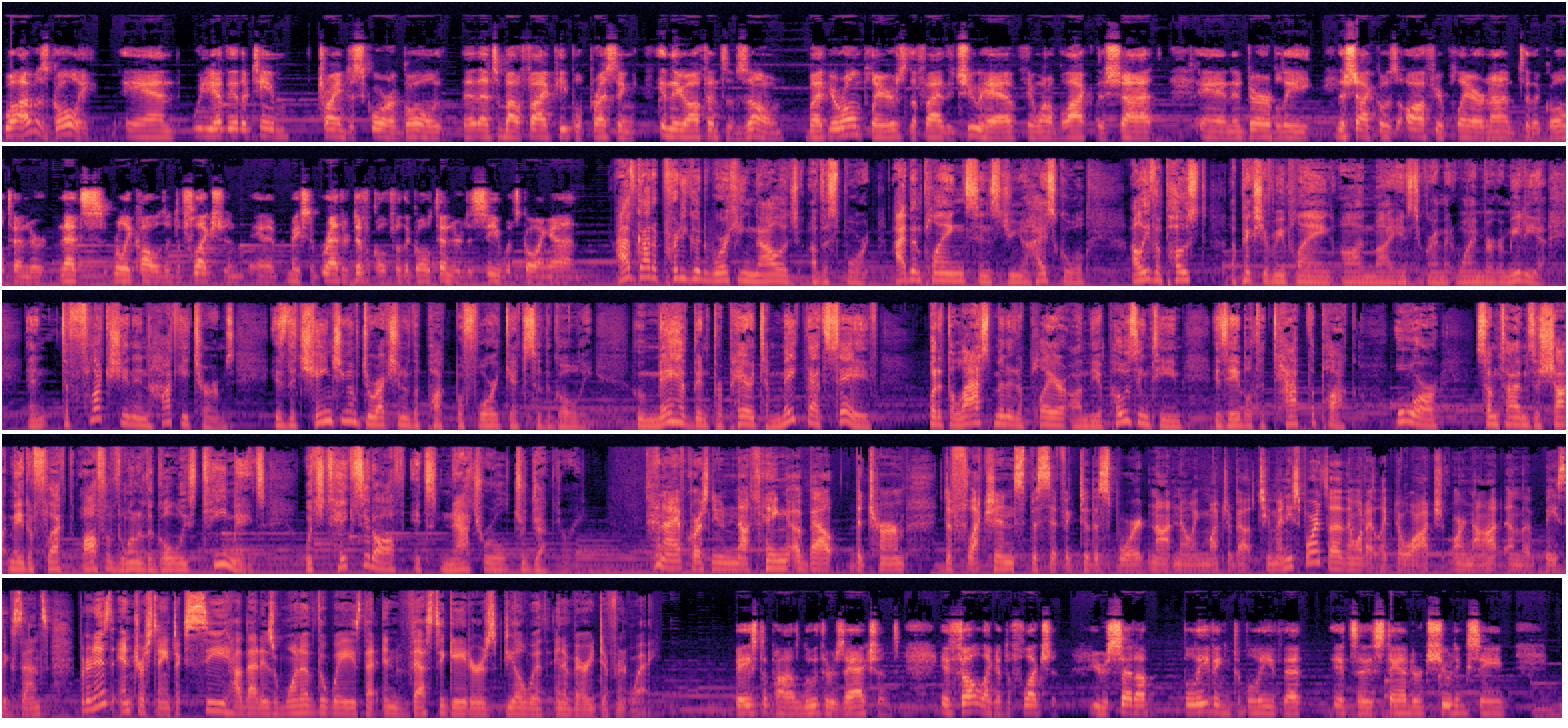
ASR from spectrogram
Well, I was goalie, and when you have the other team trying to score a goal, that's about five people pressing in the offensive zone. But your own players, the five that you have, they want to block the shot, and invariably the shot goes off your player and onto the goaltender. That's really called a deflection, and it makes it rather difficult for the goaltender to see what's going on. I've got a pretty good working knowledge of the sport. I've been playing since junior high school. I'll even post a picture of me playing on my Instagram at Weinberger Media. And deflection in hockey terms is the changing of direction of the puck before it gets to the goalie who may have been prepared to make that save, but at the last minute, a player on the opposing team is able to tap the puck, or sometimes the shot may deflect off of one of the goalie's teammates, which takes it off its natural trajectory. And I, of course, knew nothing about the term deflection specific to the sport, not knowing much about too many sports other than what I like to watch or not and the basic sense. But it is interesting to see how that is one of the ways that investigators deal with in a very different way. Based upon Luther's actions, it felt like a deflection. You're set up believing to believe that it's a standard shooting scene.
